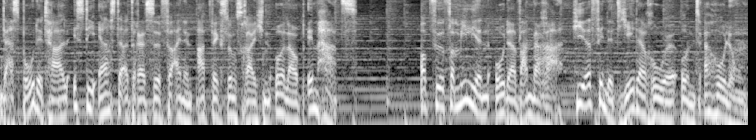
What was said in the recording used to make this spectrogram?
Das Bodetal ist die erste Adresse für einen abwechslungsreichen Urlaub im Harz. Ob für Familien oder Wanderer, hier findet jeder Ruhe und Erholung.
